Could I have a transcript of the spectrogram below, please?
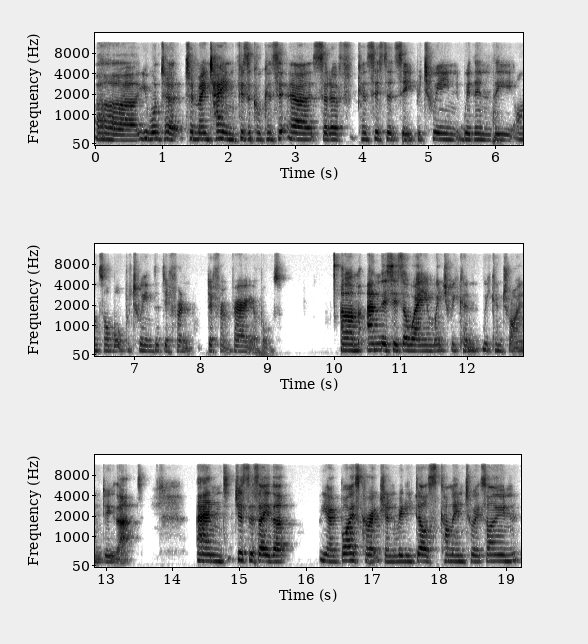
uh, you want to to maintain physical uh, sort of consistency between within the ensemble between the different different variables. Um, and this is a way in which we can we can try and do that. And just to say that you know bias correction really does come into its own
